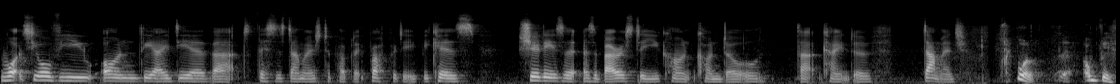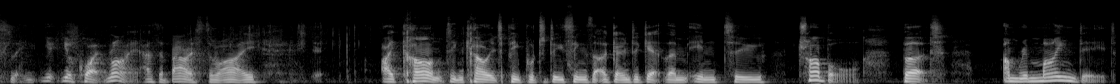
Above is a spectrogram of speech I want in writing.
what's your view on the idea that this is damage to public property? Because surely, as a as a barrister, you can't condone that kind of damage. Well, obviously, you're quite right. As a barrister, I I can't encourage people to do things that are going to get them into trouble. But I'm reminded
